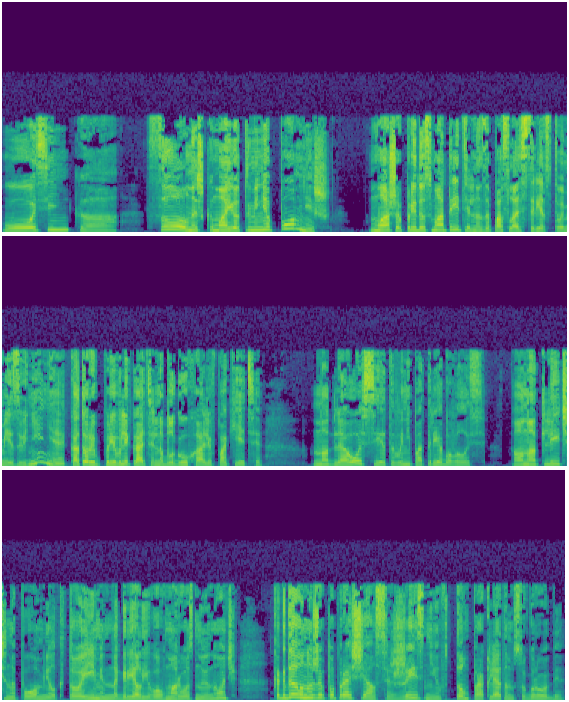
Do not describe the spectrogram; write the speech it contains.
«Осенька, солнышко мое, ты меня помнишь?» Маша предусмотрительно запаслась средствами извинения, которые привлекательно благоухали в пакете. Но для Оси этого не потребовалось. Он отлично помнил, кто именно грел его в морозную ночь, когда он уже попрощался с жизнью в том проклятом сугробе.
